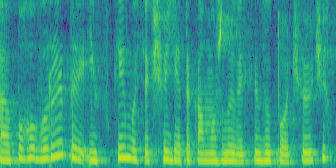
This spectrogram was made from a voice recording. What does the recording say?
Е, поговорити із кимось, якщо є така можливість із оточуючих,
